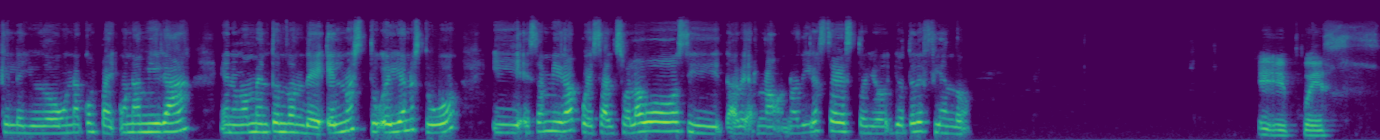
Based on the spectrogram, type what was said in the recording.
que le ayudó una, una amiga en un momento en donde él no estuvo, ella no estuvo, y esa amiga pues alzó la voz y, a ver, no, no digas esto, yo, yo te defiendo. Eh, pues,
